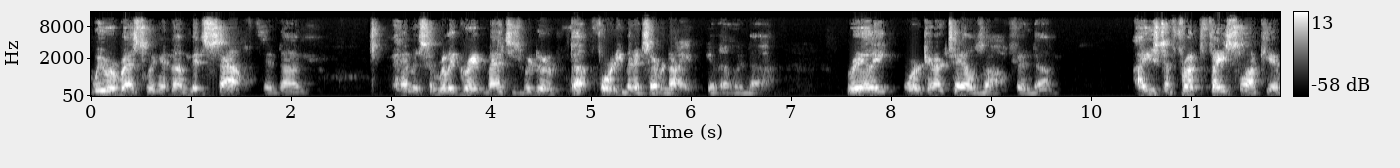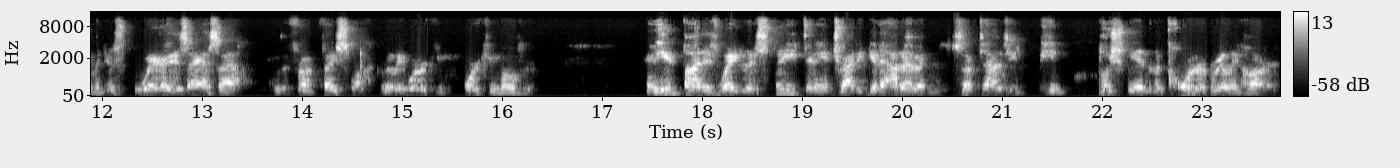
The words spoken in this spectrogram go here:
we were wrestling in uh, Mid South and uh, having some really great matches. We are doing about 40 minutes every night, you know, and uh, really working our tails off. And um, I used to front face lock him and just wear his ass out with a front face lock, really working, work him over and he'd find his way to his feet and he'd try to get out of it. And sometimes he'd, he'd push me into the corner really hard.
